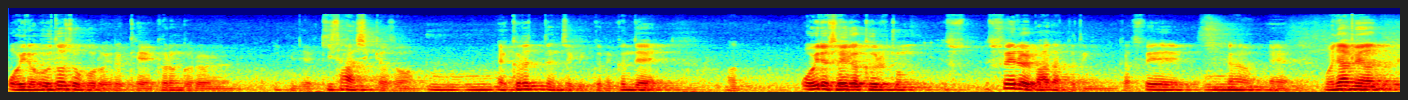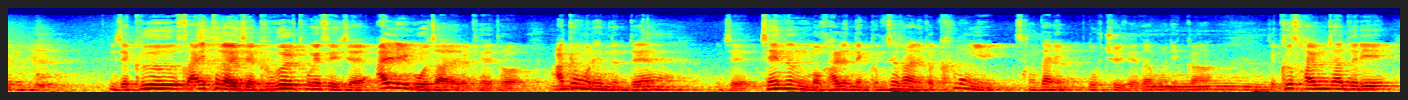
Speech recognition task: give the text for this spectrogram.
오히려 의도적으로 이렇게 그런 거를 이제 기사화시켜서 음. 네, 그랬던 적이 있거든요. 근데 어, 오히려 저희가 그걸 좀 수- 수혜를 받았거든요. 그러니까 수혜가 음. 예, 뭐냐면 이제 그 사이트가 이제 그걸 통해서 이제 알리고자 이렇게 더 악용을 했는데 네. 이제 재능 뭐 관련된 검색을 하니까 크몽이 상당히 노출이 되다 보니까 음. 그 사용자들이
